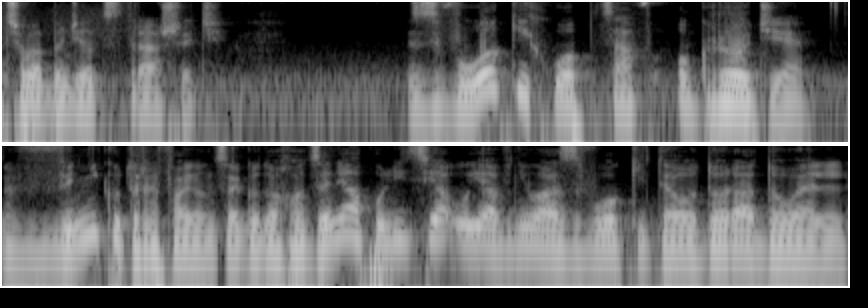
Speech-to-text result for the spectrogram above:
trzeba będzie odstraszyć. Zwłoki chłopca w ogrodzie. W wyniku trwającego dochodzenia policja ujawniła zwłoki Teodora Doel.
